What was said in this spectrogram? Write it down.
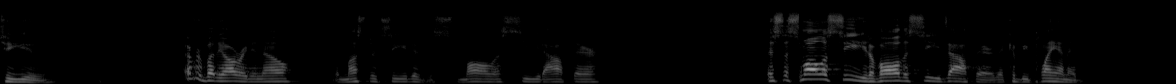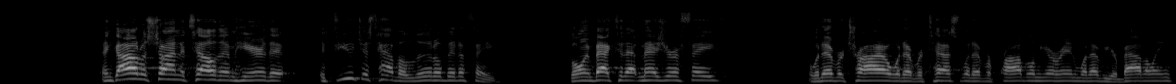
to you. Everybody already know the mustard seed is the smallest seed out there. It's the smallest seed of all the seeds out there that could be planted. And God was trying to tell them here that if you just have a little bit of faith, going back to that measure of faith, whatever trial, whatever test, whatever problem you're in, whatever you're battling,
